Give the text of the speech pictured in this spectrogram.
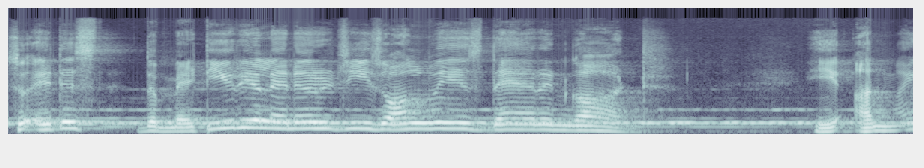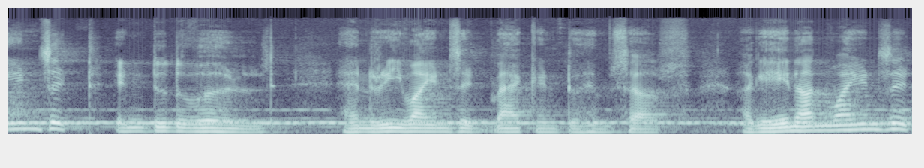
So it is the material energy is always there in God. He unwinds it into the world and rewinds it back into Himself. Again unwinds it,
